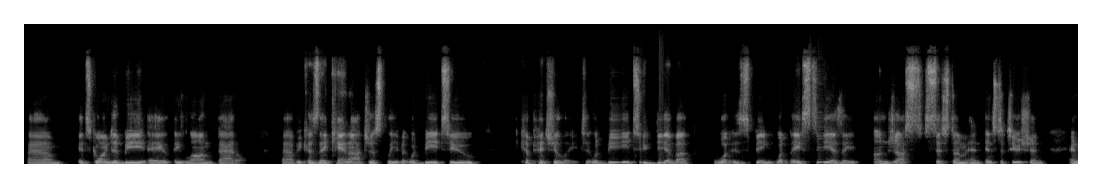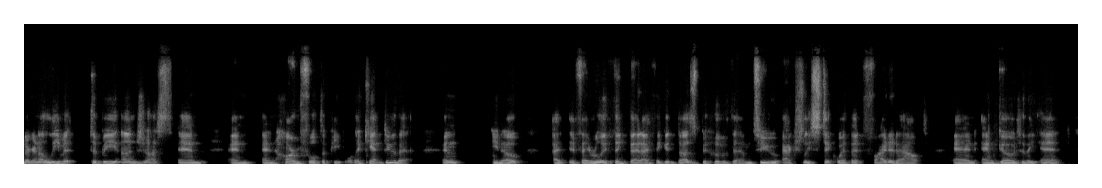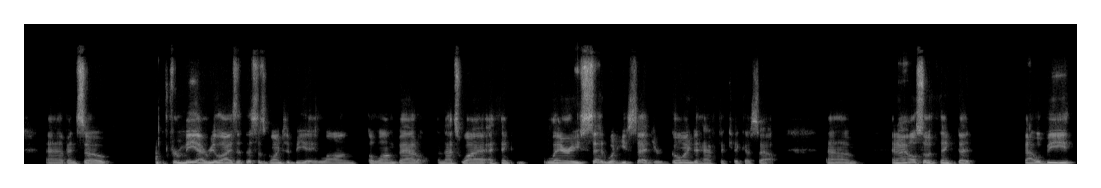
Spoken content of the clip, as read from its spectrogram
Um, it's going to be a, a long battle uh, because they cannot just leave. It would be to capitulate. It would be to give up what is being what they see as a unjust system and institution and they're going to leave it to be unjust and and and harmful to people. They can't do that. And you know if they really think that i think it does behoove them to actually stick with it fight it out and and go to the end. Uh, and so for me i realize that this is going to be a long a long battle. And that's why i think larry said what he said. You're going to have to kick us out um, and I also think that that will be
